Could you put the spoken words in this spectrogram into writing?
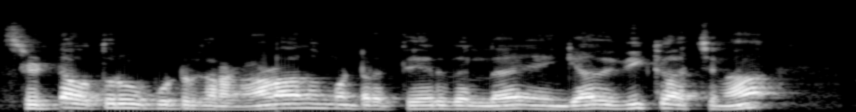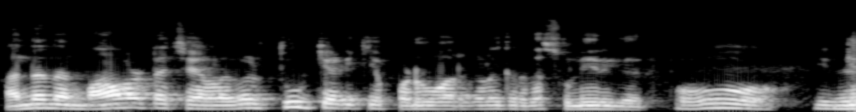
ஸ்ட்ரிக்டா உத்தரவு போட்டிருக்காங்க நாடாளுமன்ற தேர்தல்ல எங்கேயாவது வீக் ஆச்சுன்னா அந்தந்த மாவட்ட செயலாளர்கள் தூக்கி அடிக்கப்படுவார்கள்ங்கிறத சொல்லியிருக்காரு. ஓ இங்க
